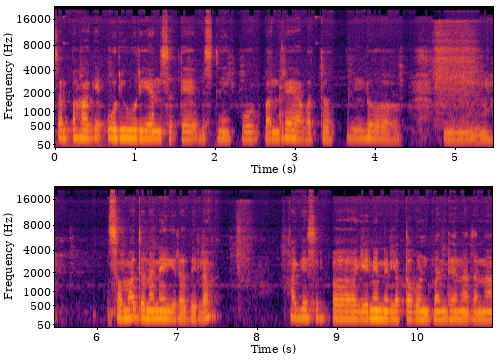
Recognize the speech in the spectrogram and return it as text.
ಸ್ವಲ್ಪ ಹಾಗೆ ಉರಿ ಉರಿ ಅನಿಸುತ್ತೆ ಬಿಸಿಲಿಗೆ ಹೋಗಿ ಬಂದರೆ. ಅವತ್ತು ಫುಲ್ಲು ಸಮಾಧಾನನೇ ಇರೋದಿಲ್ಲ. ಹಾಗೆ ಸ್ವಲ್ಪ ಏನೇನೆಲ್ಲ ತೊಗೊಂಡು ಬಂದೆ ಅನ್ನೋದನ್ನು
